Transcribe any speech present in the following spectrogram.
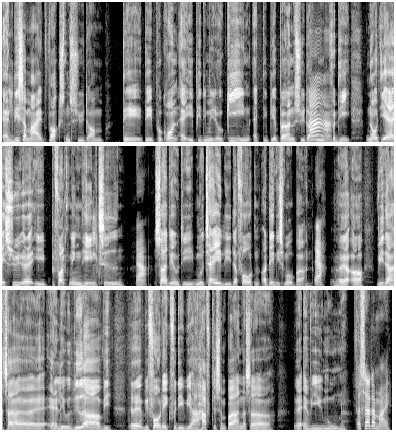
er lige så meget voksensygdomme. Det, det er på grund af epidemiologien, at de bliver børnesygdomme, Ah. fordi når de er i, syg, øh, i befolkningen hele tiden, Ja, så er det jo de modtagelige, der får den, og det er de små børn. ja. Øh, og vi, der så øh, er levet videre, og vi, øh, vi får det ikke, fordi vi har haft det som børn, og så øh, er vi immune. Og så er der mig.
